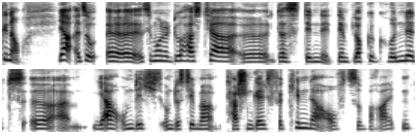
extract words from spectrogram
Genau. Ja, also äh, Simone, du hast ja äh, das, den, den Blog gegründet, äh, ja, um dich, um das Thema Taschengeld für Kinder aufzubereiten.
